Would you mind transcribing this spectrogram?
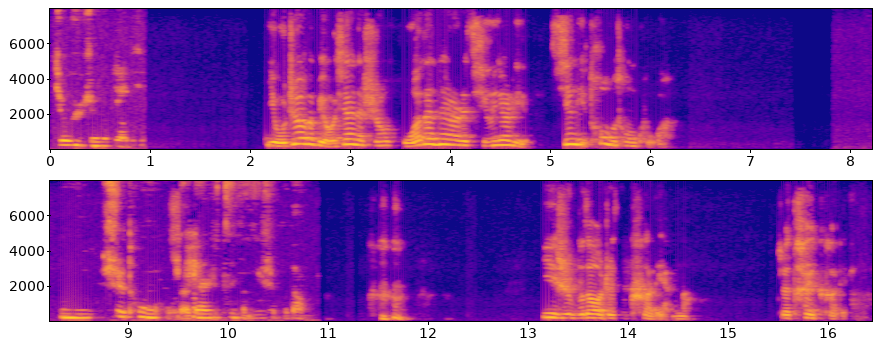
就是这个表现。有这个表现的时候，活在那样的情景里，心里痛不痛苦啊？嗯，是痛苦的，但是自己意识不到。意识不到，这就可怜呐，这太可怜了。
